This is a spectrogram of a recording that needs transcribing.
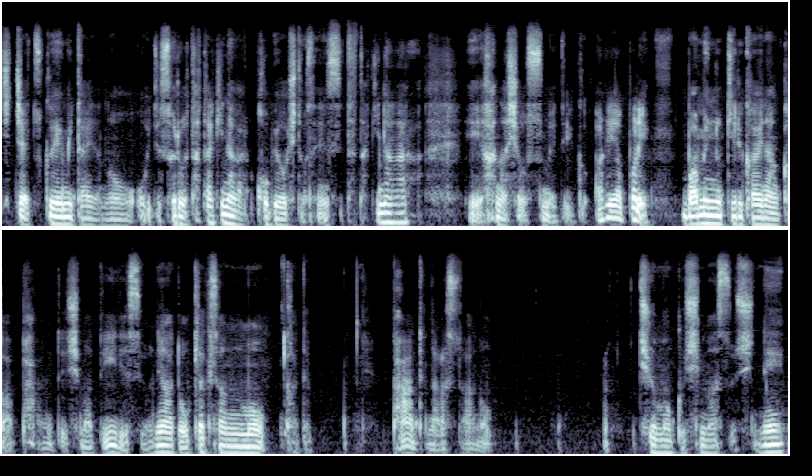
ちっちゃい机みたいなのを置いてそれを叩きながら小拍子と先生叩きながらえー、話を進めていく。あれやっぱり場面の切り替えなんかパーンってしまっていいですよね。あとお客さんもこうやってパーンって鳴らすとあの注目しますしね。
